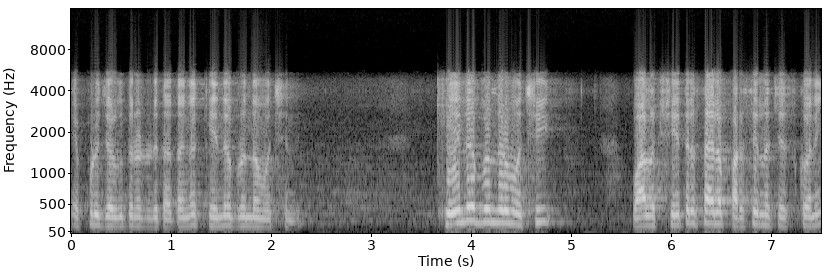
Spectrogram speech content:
ఎప్పుడు జరుగుతున్నటువంటి తతంగా కేంద్ర బృందం వచ్చింది. కేంద్ర బృందం వచ్చి వాళ్ళ క్షేత్రస్థాయిలో పరిశీలన చేసుకొని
